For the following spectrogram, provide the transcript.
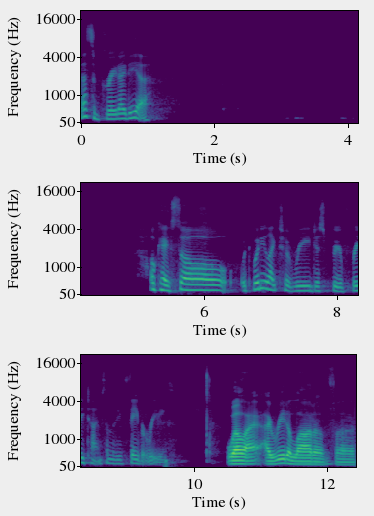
That's a great idea. Okay, so what do you like to read just for your free time? Some of your favorite readings? Well, I, I read a lot of. Uh,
